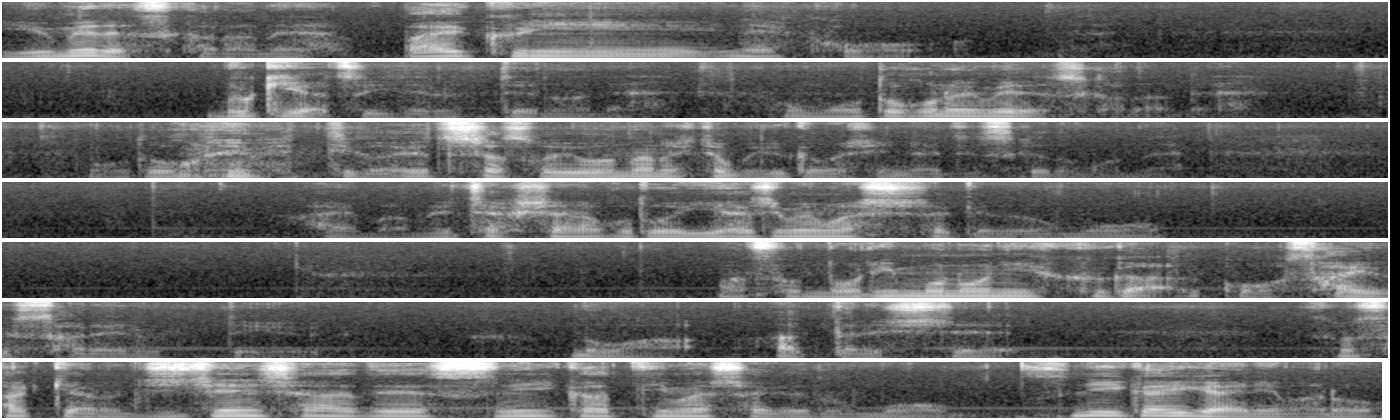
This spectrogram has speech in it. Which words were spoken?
夢ですからね、バイクにね、こう、武器がついてるっていうのはね、もう男の夢ですからね、男の夢っていうか、やとしたらそういう女の人もいるかもしれないですけどもね、はいまあ、めちゃくちゃなことを言い始めましたけれども、まあ、その乗り物に服がこう左右されるっていうのはあったりして、そのさっきあの自転車でスニーカーって言いましたけどもスニーカー以外にもあの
